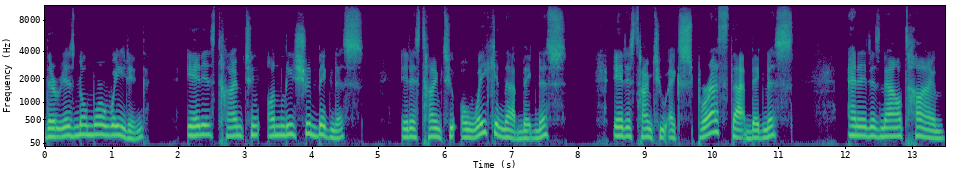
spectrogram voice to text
There is no more waiting. It is time to unleash your bigness. It is time to awaken that bigness. It is time to express that bigness. And it is now time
